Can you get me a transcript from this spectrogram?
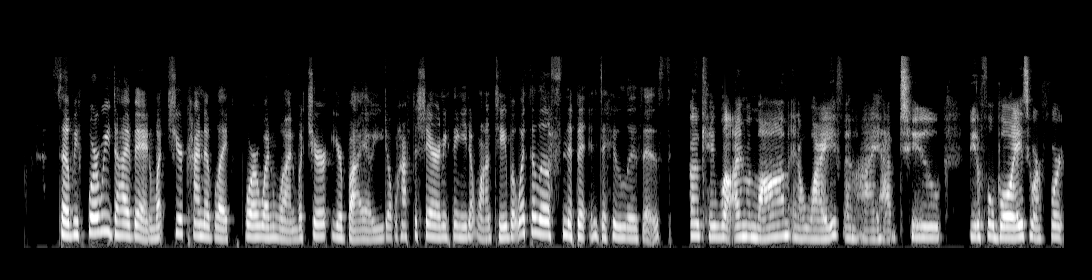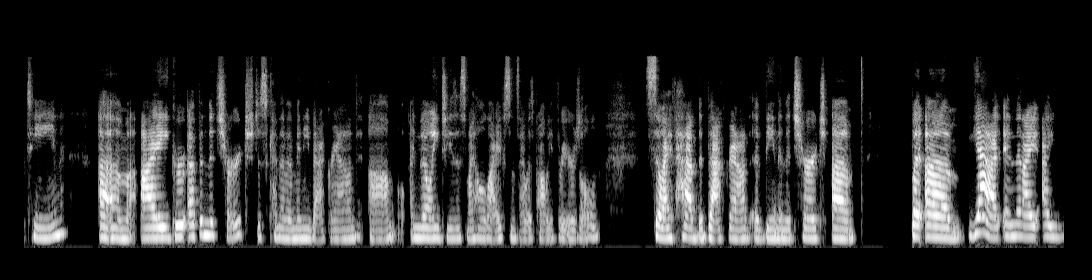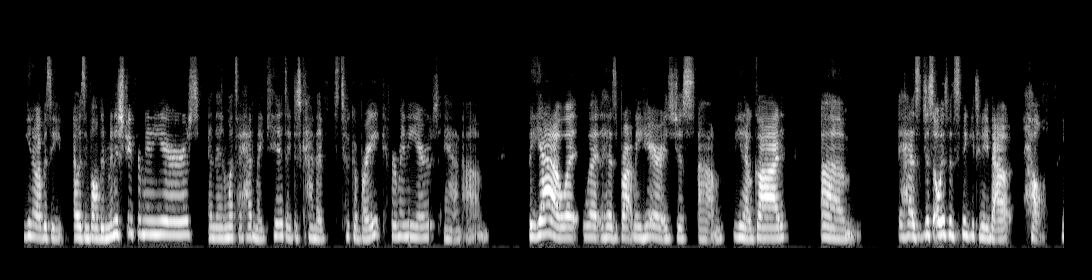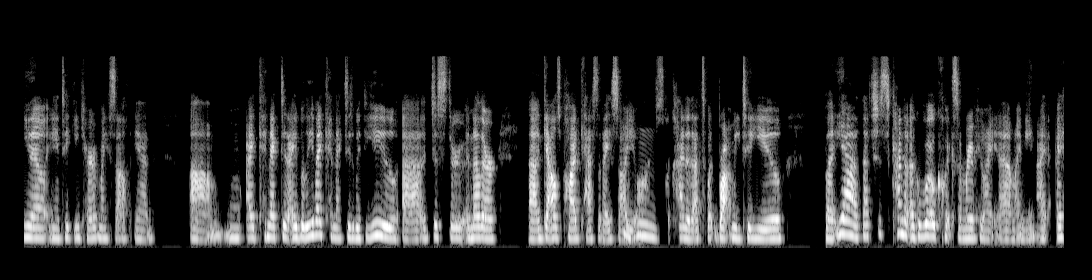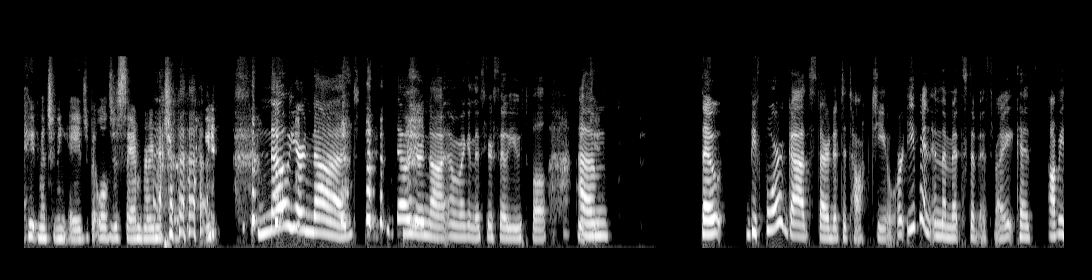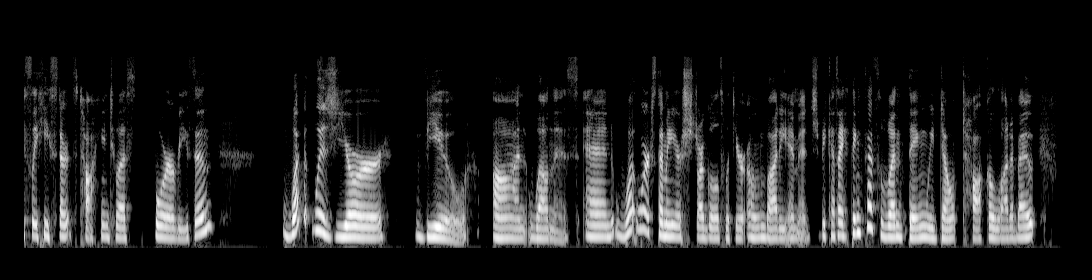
So before we dive in, what's your kind of like 411? What's your your bio? You don't have to share anything you don't want to, but what's a little snippet into who Liz is? Okay, well, I'm a mom and a wife, and I have two beautiful boys who are 14. Um, I grew up in the church, just kind of a mini background, um, knowing Jesus my whole life since I was probably three years old. So I've had the background of being in the church. Um, but um yeah and then i i you know i was i was involved in ministry for many years and then once i had my kids i just kind of took a break for many years and um but yeah what what has brought me here is just um you know god um has just always been speaking to me about health you know and taking care of myself and um i connected i believe i connected with you uh just through another uh gals podcast that i saw mm-hmm. you on mm-hmm. so kind of that's what brought me to you but yeah, that's just kind of a real quick summary of who I am. I mean, I, I hate mentioning age, but we'll just say I'm very mature. no, you're not. No, you're not. Oh my goodness, you're so youthful. Thank um you. so before God started to talk to you, or even in the midst of this, right? Because obviously he starts talking to us for a reason. What was your view on wellness and what were some of your struggles with your own body image? Because i think that's one thing we don't talk a lot about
